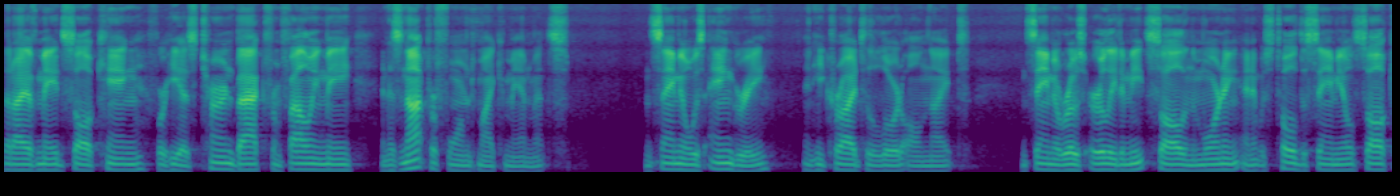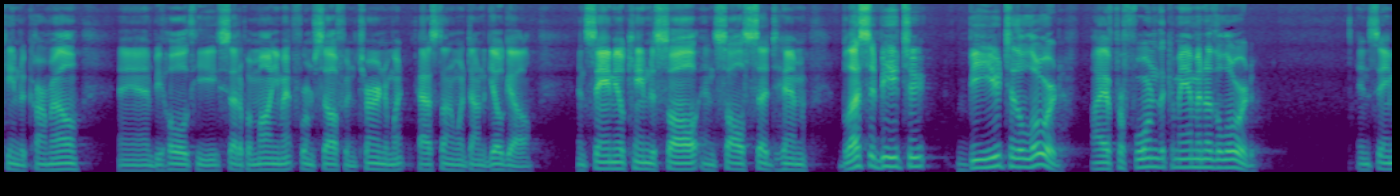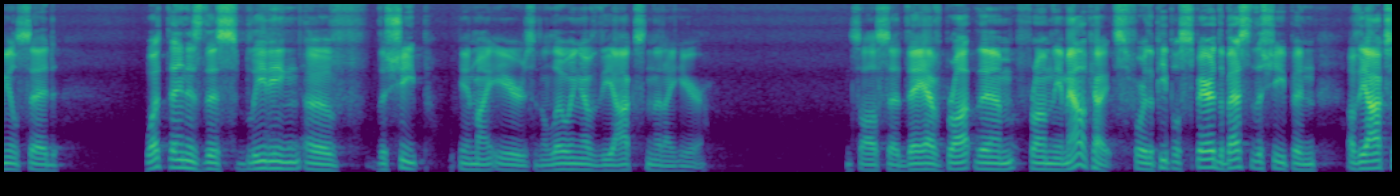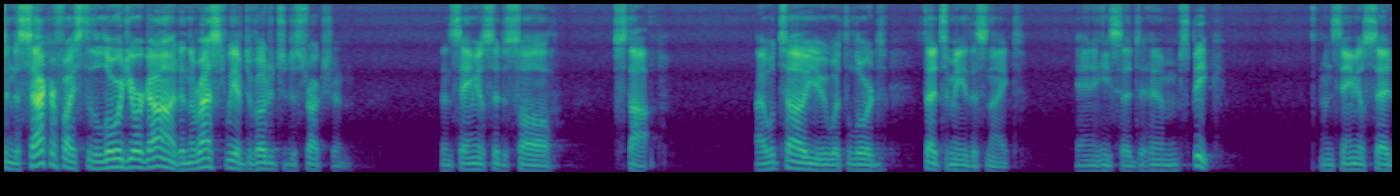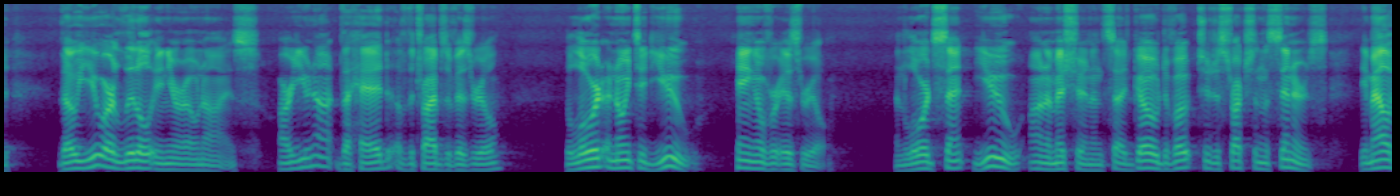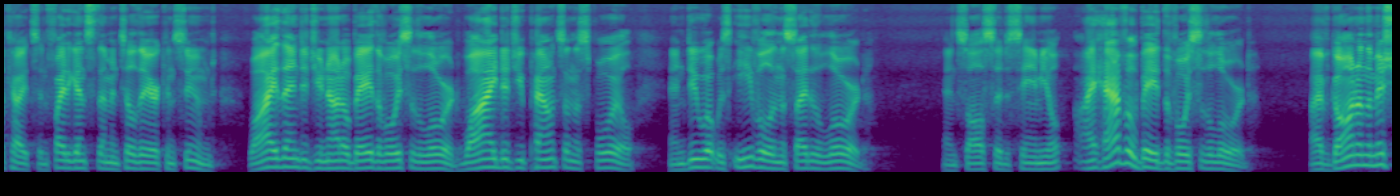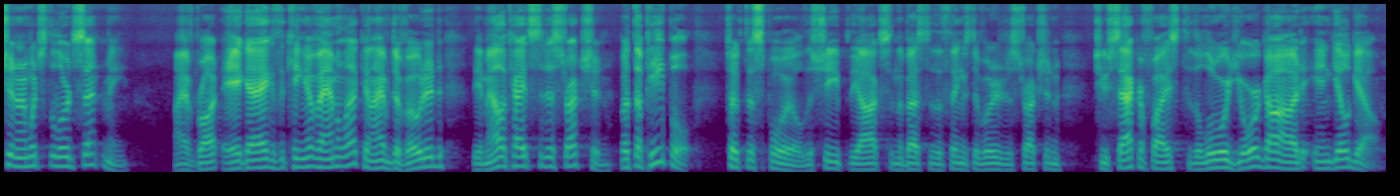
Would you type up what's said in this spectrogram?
that I have made Saul king, for he has turned back from following me and has not performed my commandments. And Samuel was angry, and he cried to the Lord all night. And Samuel rose early to meet Saul in the morning, and it was told to Samuel, Saul came to Carmel, and behold, he set up a monument for himself and turned and went passed on and went down to Gilgal. And Samuel came to Saul, and Saul said to him, Blessed be, to, be you to the Lord. I have performed the commandment of the Lord. And Samuel said, what then is this bleating of the sheep in my ears and the lowing of the oxen that I hear? And Saul said, They have brought them from the Amalekites, for the people spared the best of the sheep and of the oxen to sacrifice to the Lord your God, and the rest we have devoted to destruction. Then Samuel said to Saul, Stop. I will tell you what the Lord said to me this night. And he said to him, Speak. And Samuel said, Though you are little in your own eyes, are you not the head of the tribes of Israel? The Lord anointed you king over Israel. And the Lord sent you on a mission and said, Go, devote to destruction the sinners, the Amalekites, and fight against them until they are consumed. Why then did you not obey the voice of the Lord? Why did you pounce on the spoil and do what was evil in the sight of the Lord? And Saul said to Samuel, I have obeyed the voice of the Lord. I have gone on the mission on which the Lord sent me. I have brought Agag, the king of Amalek, and I have devoted the Amalekites to destruction. But the people took the spoil, the sheep, the ox, and the best of the things devoted to destruction, to sacrifice to the Lord your God in Gilgal.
